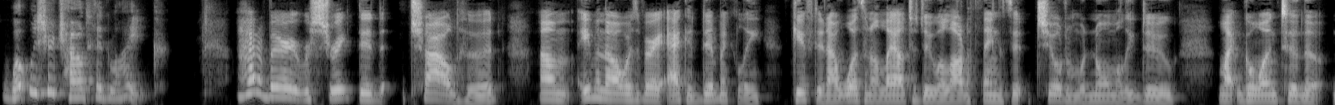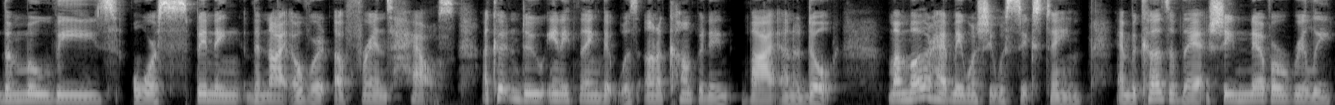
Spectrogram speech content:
what was your childhood like? I had a very restricted childhood. Um, even though I was very academically gifted, I wasn't allowed to do a lot of things that children would normally do like going to the, the movies or spending the night over at a friend's house. I couldn't do anything that was unaccompanied by an adult. My mother had me when she was 16, and because of that, she never really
